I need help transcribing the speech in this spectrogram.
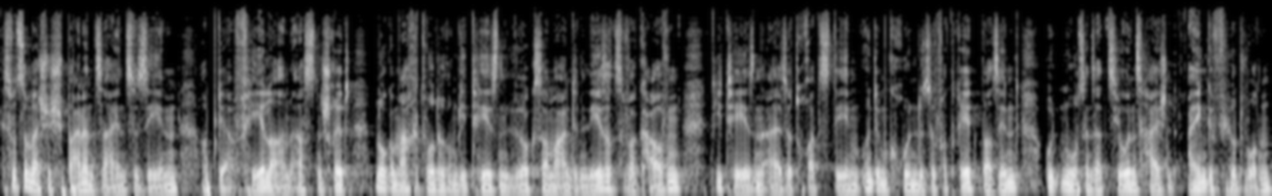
Es wird zum Beispiel spannend sein zu sehen, ob der Fehler am ersten Schritt nur gemacht wurde, um die Thesen wirksamer an den Leser zu verkaufen, die Thesen also trotzdem und im Grunde so vertretbar sind und nur sensationsheischend eingeführt wurden,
